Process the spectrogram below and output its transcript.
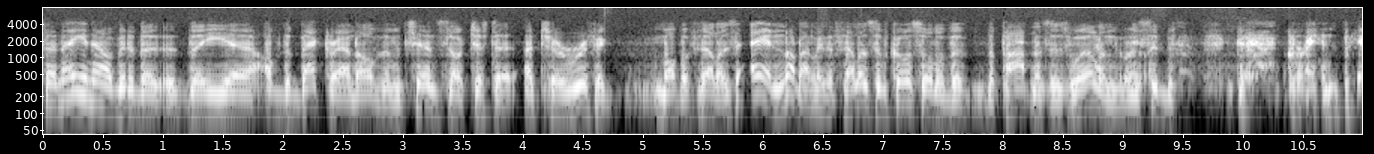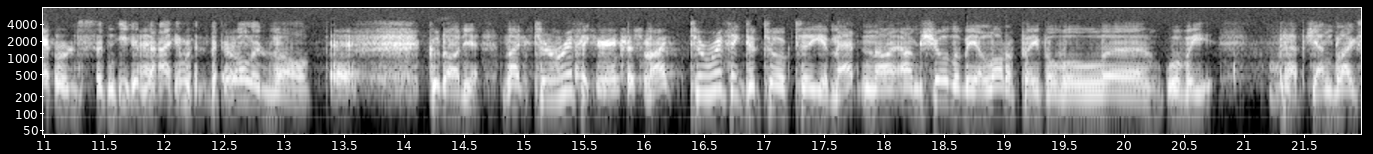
So now you know a bit of the the uh, of the background of them. It sounds like just a, a, terrific mob of fellas, and not only the fellas, of course, all of the, the partners as well. Absolutely. And you said grandparents and you name it, they're all involved. Yeah. Good on you, mate. Terrific. Thanks your interest, mate. Terrific to talk to you, Matt, and I, am sure there'll be a lot of people will uh, will be perhaps young blokes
